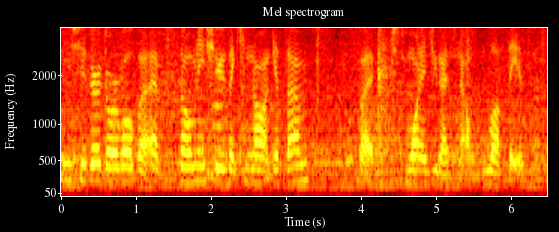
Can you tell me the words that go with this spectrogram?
These shoes are adorable, but I have so many shoes, I cannot get them. But just wanted you guys to know, love these.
